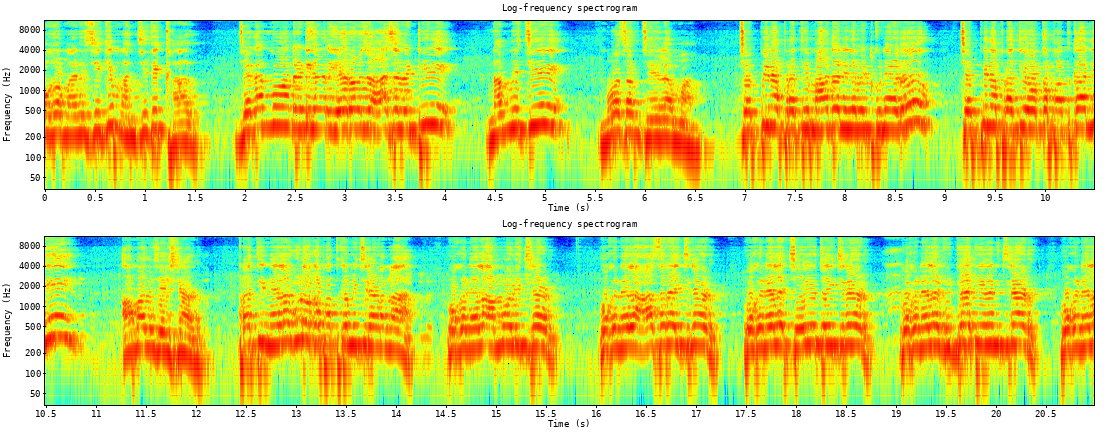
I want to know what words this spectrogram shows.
ఒక మనిషికి మంచిది కాదు. జగన్మోహన్ రెడ్డి గారు ఏ రోజు ఆశ పెట్టి నమ్మించి మోసం చేయలేమ్మా. చెప్పిన ప్రతి మాట నిలబెట్టుకున్నాడు చెప్పిన ప్రతి ఒక్క పథకాన్ని అమలు చేసినాడు. ప్రతి నెల కూడా ఒక పథకం ఇచ్చినాడన్న. ఒక నెల అమ్మఒడి ఇచ్చినాడు ఒక నెల ఆసరా ఇచ్చినాడు. ఒక నెల చేయూత ఇచ్చినాడు ఒక నెల విద్యా దీవెన ఇచ్చినాడు ఒక నెల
